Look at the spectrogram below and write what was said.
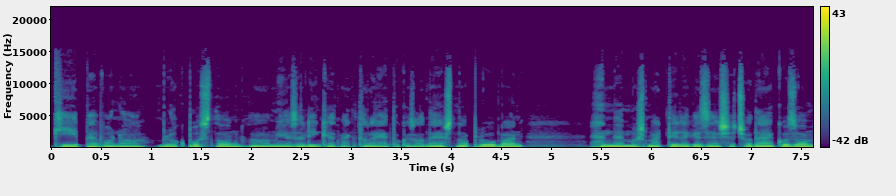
képe van a blogposzton, amihez a linket megtaláljátok az adásnaplóban, de most már tényleg ezen se csodálkozom.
